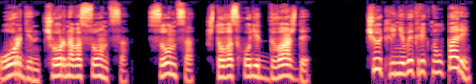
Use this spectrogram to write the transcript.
«Орден Черного Солнца! Солнце, что восходит дважды!» Чуть ли не выкрикнул парень,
